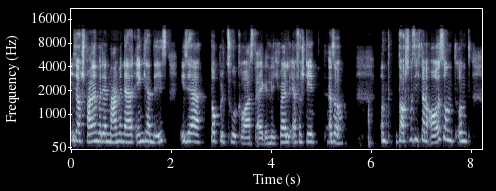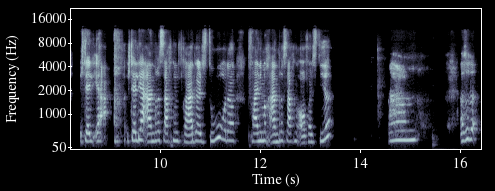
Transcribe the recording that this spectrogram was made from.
Ist auch spannend, weil dein Mann, wenn er Engländer ist, ist er doppelt zugerast eigentlich, weil er versteht, also und tauscht man sich dann aus und, und stellt, er, stellt er andere Sachen in Frage als du oder fallen ihm auch andere Sachen auf als dir? Um, ähm, also der,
